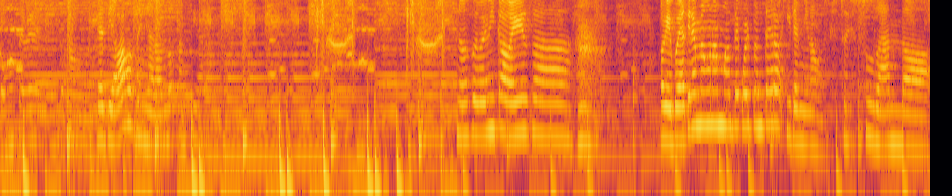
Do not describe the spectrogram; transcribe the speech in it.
cómo se ve desde, desde abajo señalando hacia No se ve mi cabeza. Ok, voy a tirarme unas más de cuerpo entero y terminamos. Estoy sudando.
